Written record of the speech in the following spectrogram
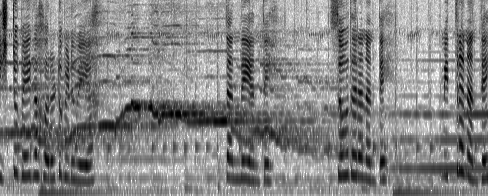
ಇಷ್ಟು ಬೇಗ ಹೊರಟು ಬಿಡುವೆಯಾ? ತಂದೆಯಂತೆ, ಸೋದರನಂತೆ, ಮಿತ್ರನಂತೆ,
